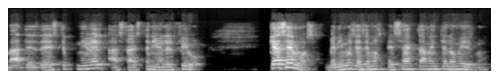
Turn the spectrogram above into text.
Va desde este nivel hasta este nivel el FIBO. ¿Qué hacemos? Venimos y hacemos exactamente lo mismo.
